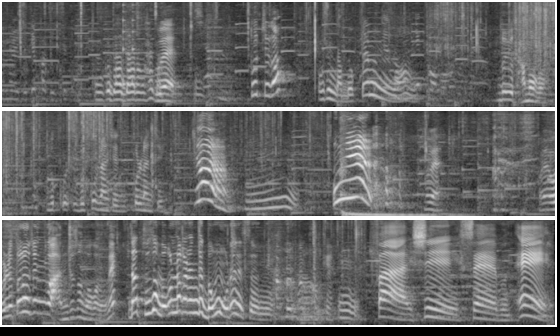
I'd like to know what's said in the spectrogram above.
오늘 늦게까지 있을 거예요. 어, 그 나, 나랑 하자 왜? 또 찍어? 어, 지금 나몇 달 먹는 거야 너 이거 다 먹어. 누꼴, 누꼴란지, 누꼴란지. 야! 음. 왜? 왜? 원래 떨어지는 거 안 주워 먹어, 너네? 나 주워 먹으려고 했는데 너무 오래됐어요 언니 아, 오케이. 음. 5, 6, 7, 8.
